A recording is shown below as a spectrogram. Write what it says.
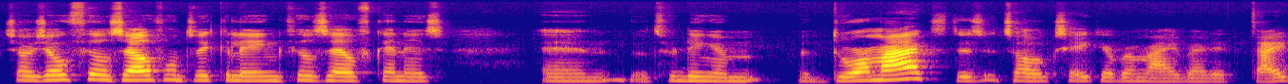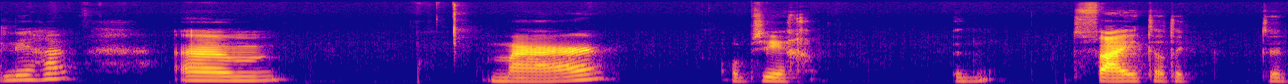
sowieso veel zelfontwikkeling, veel zelfkennis en dat soort dingen doormaakt. Dus het zal ook zeker bij mij bij de tijd liggen. Ehm, maar op zich, het, feit dat ik de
